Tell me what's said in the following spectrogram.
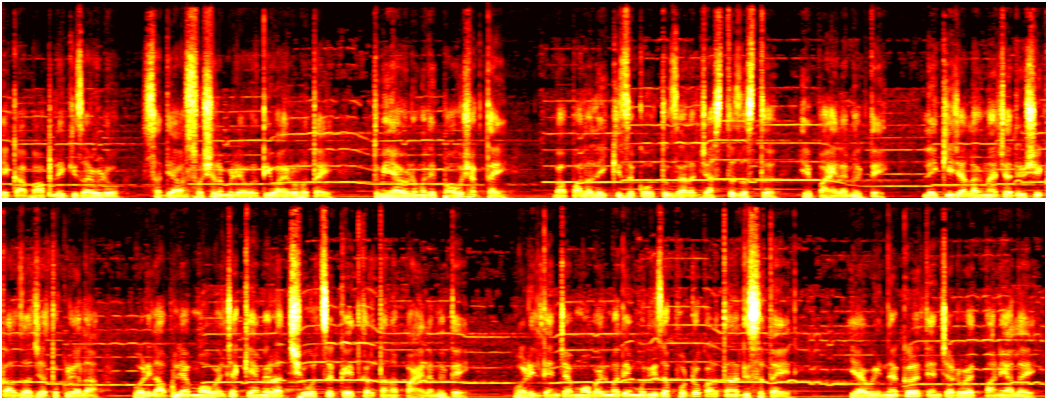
एका बाप लेकीचा व्हिडिओ सध्या सोशल मीडियावरती व्हायरल होत आहे. तुम्ही या व्हिडिओमध्ये पाहू शकताय बापाला लेकीचं कौतुक जरा जास्तच असतं हे पाहायला मिळते लेकीच्या लग्नाच्या दिवशी काळजाच्या तुकड्याला वडील आपल्या मोबाईलच्या कॅमेरात शेवटचं कैद करताना पाहायला मिळते वडील त्यांच्या मोबाईलमध्ये मुलीचा फोटो काढताना दिसत आहेत. यावेळी नकळत त्यांच्या डोळ्यात पाणी आलं आहे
